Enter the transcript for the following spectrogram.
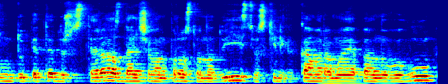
ну, до 5-6 разів, далі вам просто надоїсть, оскільки камера має певну вагу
